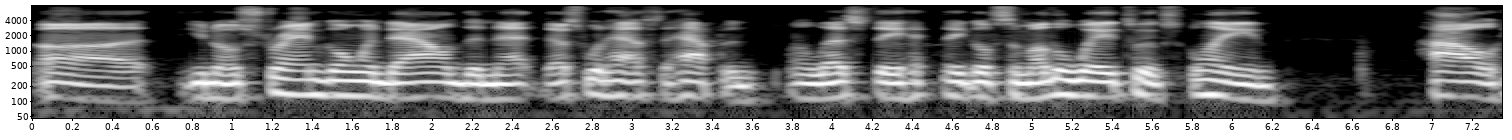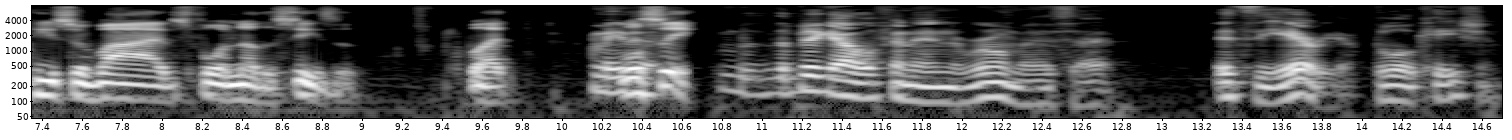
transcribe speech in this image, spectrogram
uh, you know, Strand going down, then that that's what has to happen, unless they they go some other way to explain how he survives for another season. But I mean, We'll the- see. The big elephant in the room is that it's the area, the location.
